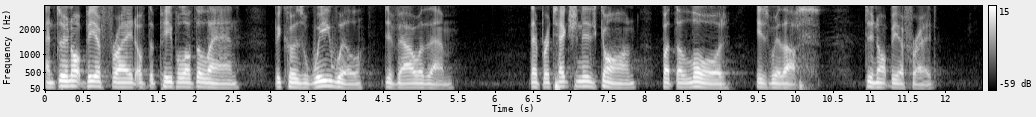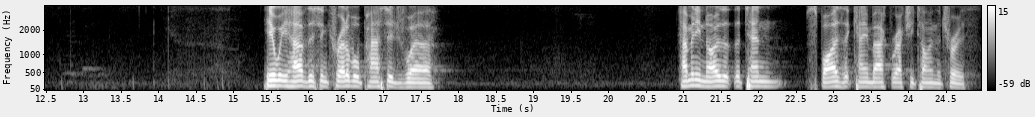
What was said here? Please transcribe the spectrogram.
and do not be afraid of the people of the land because we will devour them. Their protection is gone, but the Lord is with us. Do not be afraid. Here we have this incredible passage where how many know that the 10 spies that came back were actually telling the truth?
